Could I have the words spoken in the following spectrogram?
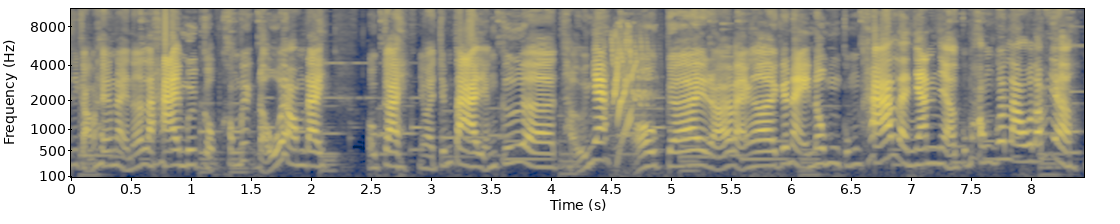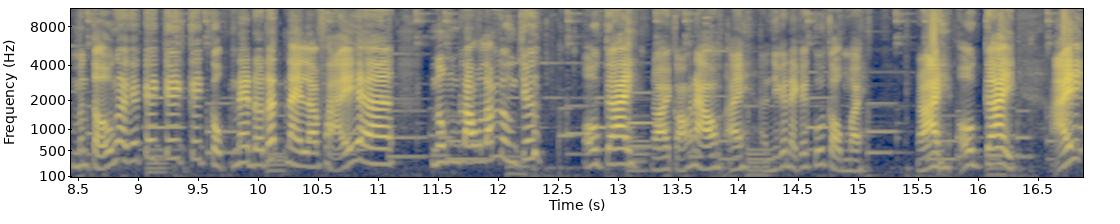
chỉ cộng thêm này nữa là 20 cục không biết đủ hay không đây Ok, nhưng mà chúng ta vẫn cứ uh, thử nha. Ok, rồi các bạn ơi, cái này nung cũng khá là nhanh nhờ, cũng không có lâu lắm nhờ. Mình tưởng là cái cái cái cái cục netherite này là phải uh, nung lâu lắm luôn chứ. Ok, rồi còn cái nào không? Ấy, hình như cái này cái cuối cùng rồi. Rồi, ok. Ấy,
